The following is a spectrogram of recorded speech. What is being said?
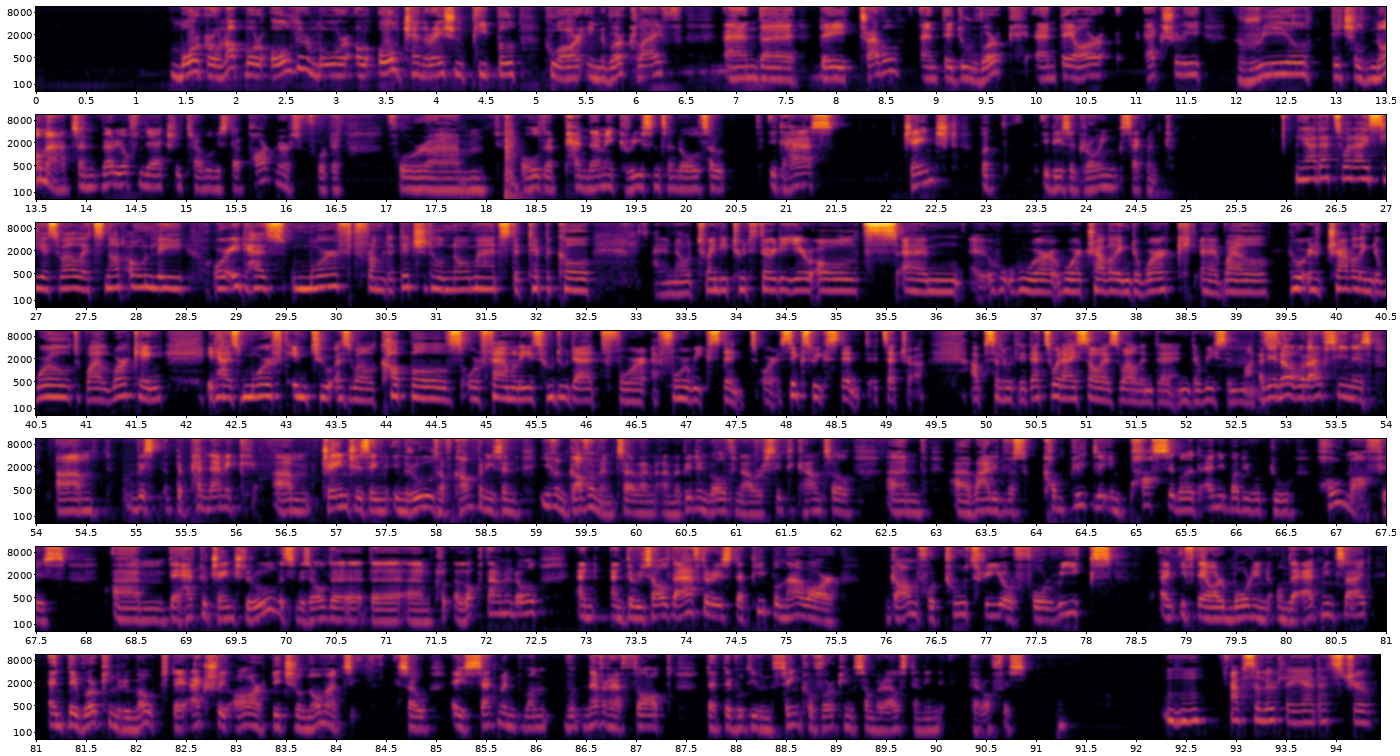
more grown up, more older, more old generation people who are in work life and uh, they travel and they do work and they are actually real digital nomads and very often they actually travel with their partners for the for um, all the pandemic reasons and also it has changed but it is a growing segment yeah, that's what I see as well. It's not only, or it has morphed from the digital nomads, the typical, I don't know, 22 to 30 year olds um, who, are who are traveling to work uh, while who are traveling the world while working, it has morphed into as well couples or families who do that for a four week stint or a six week stint, etc. Absolutely, that's what I saw as well in the in the recent months. And you know what I've seen is um, with the pandemic um, changes in, in rules of companies and even government. So I'm, I'm a bit involved in our city council. And uh, while it was completely impossible that anybody would do home office, um, they had to change the rule with, with all the, the um, lockdown and all. And, and the result after is that people now are gone for two, three, or four weeks uh, if they are more in, on the admin side and they're working remote. They actually are digital nomads. So a segment one would never have thought that they would even think of working somewhere else than in their office. Mm-hmm. Absolutely, yeah, that's true.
